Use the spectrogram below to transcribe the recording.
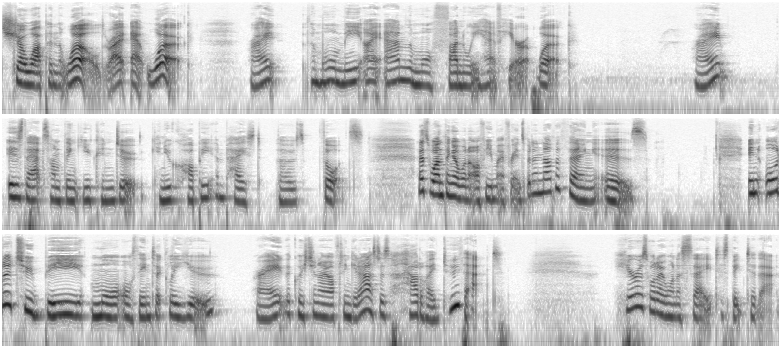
show up in the world, right? At work, right? The more me I am, the more fun we have here at work, right? Is that something you can do? Can you copy and paste those thoughts? That's one thing I want to offer you, my friends. But another thing is, in order to be more authentically you, right? The question I often get asked is, how do I do that? Here is what I want to say to speak to that.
